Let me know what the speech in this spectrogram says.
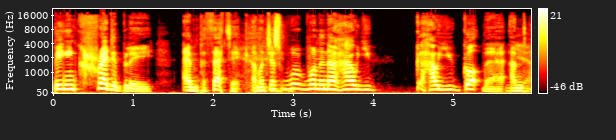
being incredibly empathetic. And I just w- want to know how you how you got there. And, Yeah.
